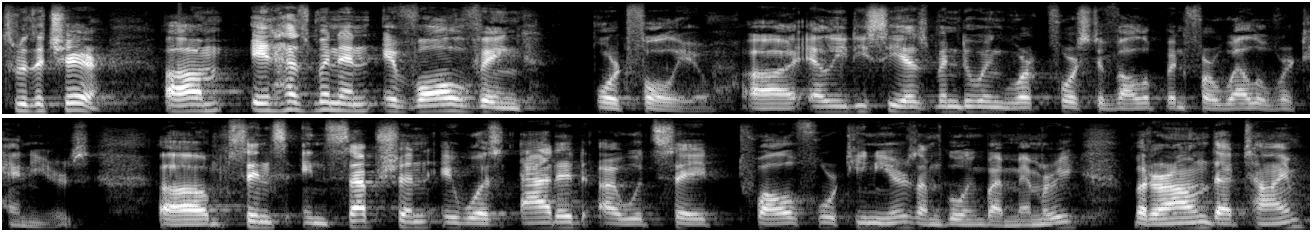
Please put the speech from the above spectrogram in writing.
Through the chair, um, it has been an evolving portfolio. Uh, LEDC has been doing workforce development for well over 10 years. Um, since inception, it was added, I would say 12, 14 years, I'm going by memory, but around that time.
